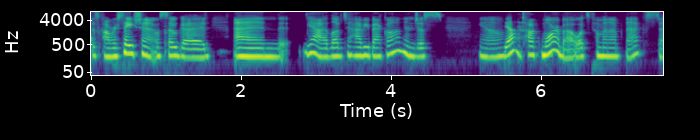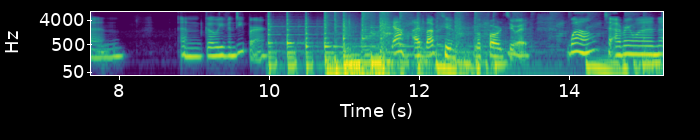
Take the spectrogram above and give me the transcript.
this conversation. It was so good. And yeah, I'd love to have you back on and just, you know, yeah. talk more about what's coming up next and and go even deeper. Yeah, I'd love to. Look forward to it. Well, to everyone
